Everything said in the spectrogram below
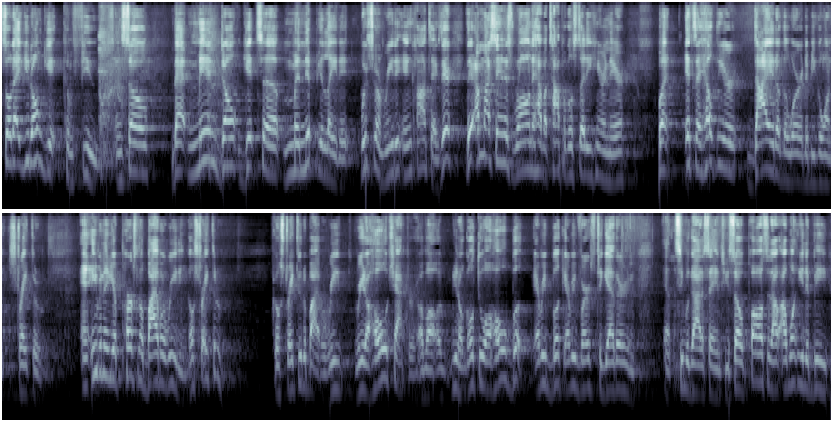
so that you don't get confused. And so that men don't get to manipulate it. We're just going to read it in context. I'm not saying it's wrong to have a topical study here and there, but it's a healthier diet of the word to be going straight through. And even in your personal Bible reading, go straight through. Go straight through the Bible. Read read a whole chapter all, you know, go through a whole book, every book, every verse together and, and see what God is saying to you. So Paul said, I, I want you to be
